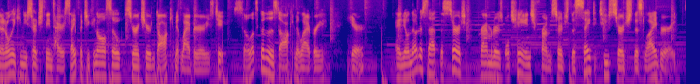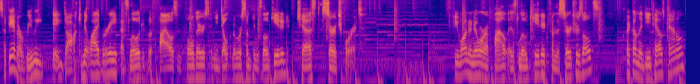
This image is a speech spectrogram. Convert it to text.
not only can you search the entire site, but you can also search your document libraries too. So let's go to this document library here and you'll notice that the search parameters will change from search the site to search this library. So if you have a really big document library that's loaded with files and folders and you don't know where something's located, just search for it. If you want to know where a file is located from the search results, click on the details panel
